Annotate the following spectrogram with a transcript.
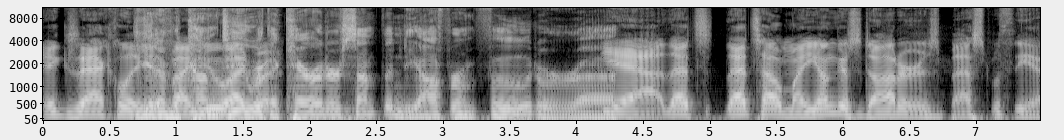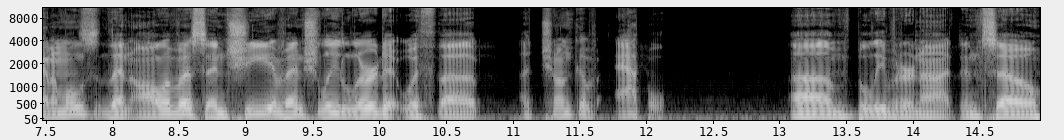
exactly. do you get if him I to come knew, to I'd you with ra- a carrot or something? Do you offer him food or? Uh, yeah, that's that's how my youngest daughter is best with the animals than all of us, and she eventually lured it with uh, a chunk of apple. Um, believe it or not, and so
